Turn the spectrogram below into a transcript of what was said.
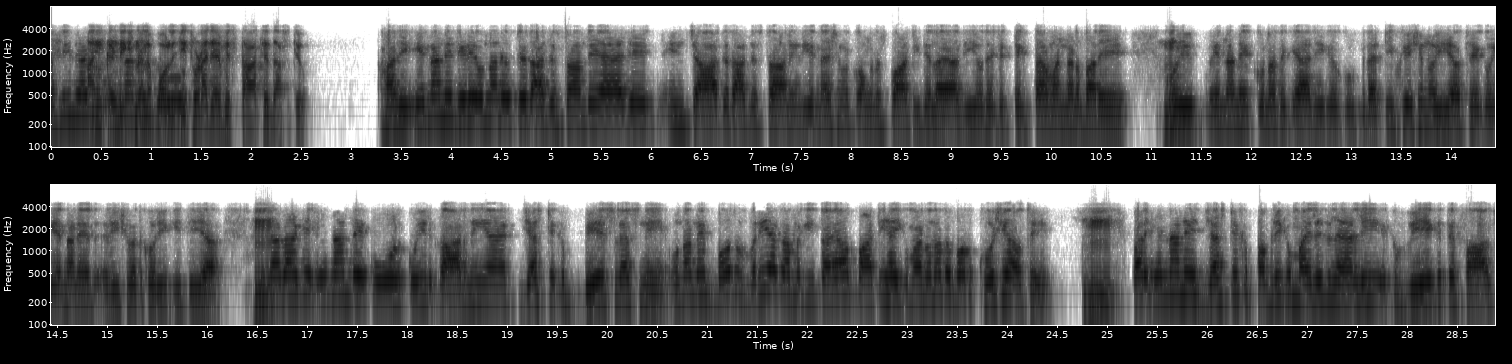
ਅਸੀਂ ਨਾ ਜੀ ਇਹਨਾਂ ਅਨਕੰਡੀਸ਼ਨਲ ਨੇ ਅਪੋਲੋਜੀ ਥੋੜਾ ਜਿਹਾ ਵਿਸਤਾਰ 'ਚ ਦੱਸ ਦਿਓ ਹਾਂਜੀ ਇਹਨਾਂ ਨੇ ਜਿਹੜੇ ਉਹਨਾਂ ਦੇ ਉੱਤੇ ਰਾਜਸਥਾਨ ਦੇ as incharge Rajasthan Indian National Congress party ਦੇ ਲਾਇਆ ਜੀ ਉਹਦੇ 'ਚ ਟਿਕਟਾਂ ਵੰਡਣ ਬਾਰੇ। ਕੋਈ ਇਹਨਾਂ ਨੇ ਉਹਨਾਂ ਤੇ ਕਿਹਾ ਜੀ ਕਿ ਕੋਈ ਗ੍ਰੈਟੀਫਿਕੇਸ਼ਨ ਹੋਈ ਆ ਉੱਥੇ ਕੋਈ ਇਹਨਾਂ ਨੇ ਰਿਸ਼ਵਤਖੋਰੀ ਕੀਤੀ ਆ। ਇਹਨਾਂ ਦਾ ਕਿ ਇਹਨਾਂ ਦੇ ਕੋਲ ਕੋਈ ਰਿਕਾਰਡ ਨਹੀਂ ਆ ਜਸਟ ਇੱਕ ਬੇਸਲੈਸ ਨੇ। ਉਹਨਾਂ ਨੇ ਬਹੁਤ ਵਧੀਆ ਕੰਮ ਕੀਤਾ ਆ ਪਾਰਟੀ ਹਾਈ ਕਮਾਂਡ ਉਹਨਾਂ ਤੋਂ ਬਹੁਤ ਖੁਸ਼ ਆ ਉੱਥੇ। ਪਰ ਇਹਨਾਂ ਨੇ ਜਸਟ ਇੱਕ ਪਬਲਿਕ ਮਾਈਲੇਜ ਲੈਣ ਲਈ ਇੱਕ ਵੇਗ ਤੇ ਫਾਲਸ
